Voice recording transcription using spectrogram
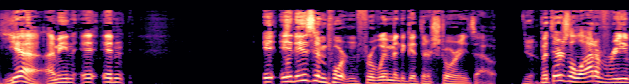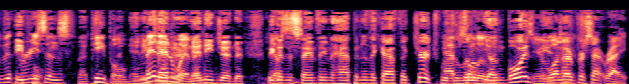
Yeah, I mean, it, it it is important for women to get their stories out. Yeah. But there's a lot of re- People. reasons That's people, men gender, and women, any gender because the same thing that happened in the catholic church with the little young boys You're being 100 percent right.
